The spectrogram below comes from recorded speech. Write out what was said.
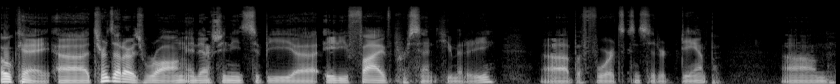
Okay, uh, turns out I was wrong. It actually needs to be 85% uh, humidity uh, before it's considered damp. Um,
